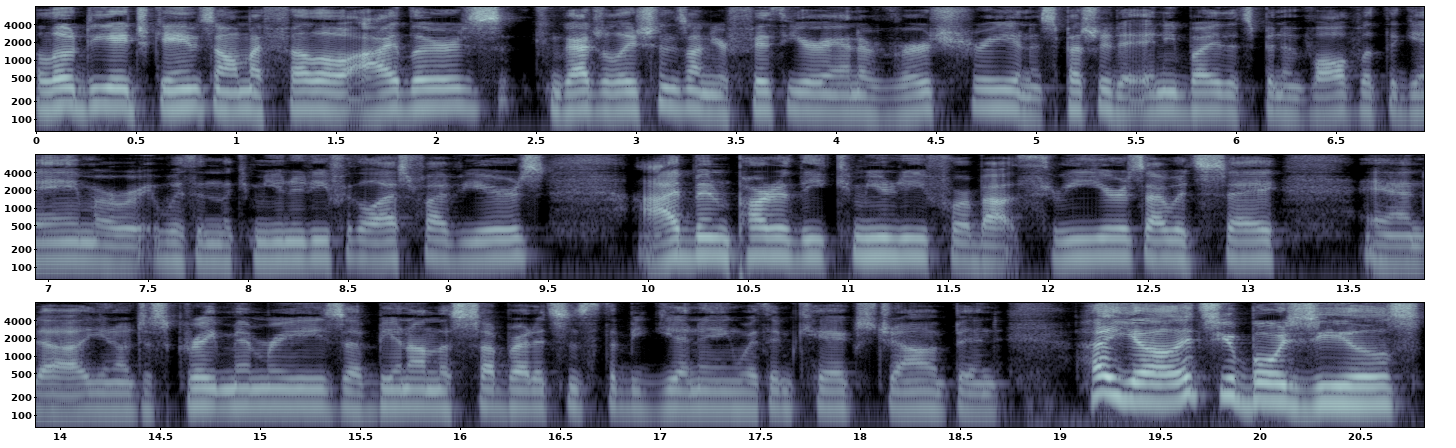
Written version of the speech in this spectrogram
Hello, DH Games and all my fellow idlers. Congratulations on your fifth year anniversary, and especially to anybody that's been involved with the game or within the community for the last five years. I've been part of the community for about three years, I would say, and uh, you know, just great memories of being on the subreddit since the beginning with MKX Jump and Hey y'all, it's your boy Zeals.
